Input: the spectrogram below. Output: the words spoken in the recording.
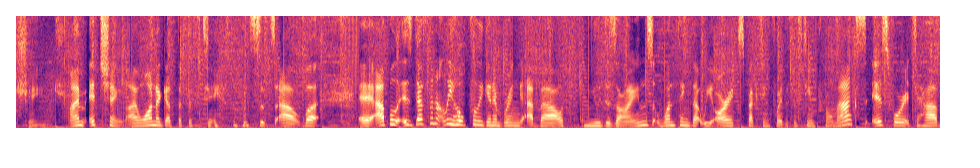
change. I'm itching. I want to get the 15 once it's out. But uh, Apple is definitely, hopefully, going to bring about new designs. One thing that we are expecting for the 15 Pro Max is for it to have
